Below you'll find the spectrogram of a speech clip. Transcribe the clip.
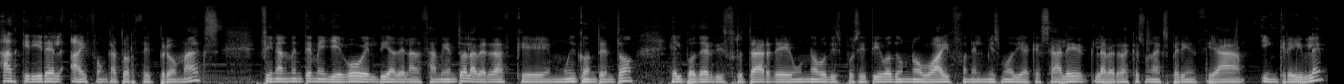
adquirir el iPhone 14 Pro Max. Finalmente me llegó el día de lanzamiento, la verdad que muy contento el poder disfrutar de un nuevo dispositivo, de un nuevo iPhone el mismo día que sale, la verdad que es una experiencia increíble.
